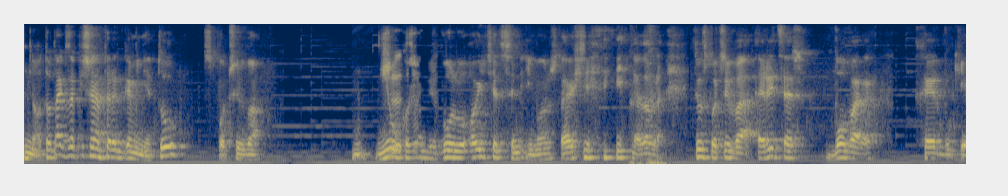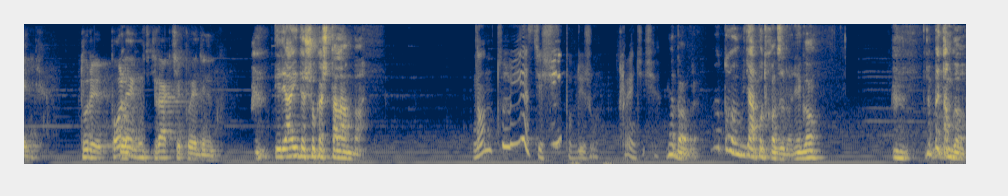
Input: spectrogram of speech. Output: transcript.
No, to tak zapiszę na pergaminie. Tu spoczywa nieukorzony w bólu ojciec, syn i mąż, tak? No dobra. Tu spoczywa rycerz Bowar Herbu Kielich, który poległ w trakcie pojedynku. I ja idę szukać Talamba. no on tu jest gdzieś w pobliżu. Kręci się. No dobra, no to ja podchodzę do niego. No pytam go.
